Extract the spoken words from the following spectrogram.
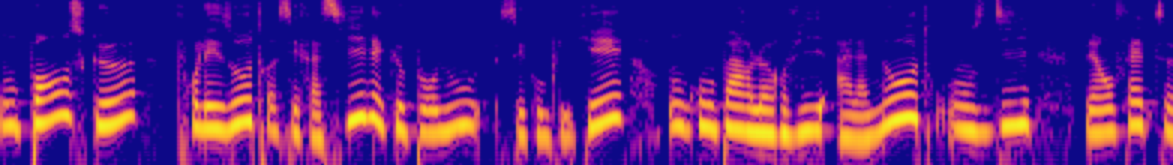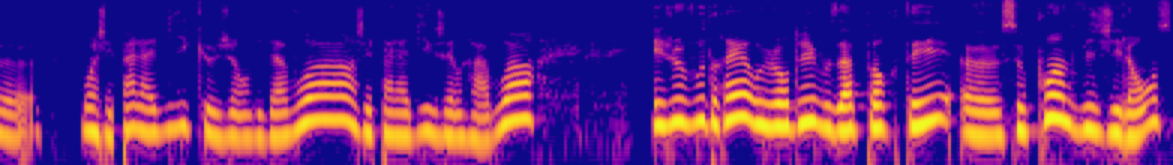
On pense que pour les autres, c'est facile et que pour nous, c'est compliqué. On compare leur vie à la nôtre. On se dit, mais en fait, euh, moi, j'ai pas la vie que j'ai envie d'avoir, j'ai pas la vie que j'aimerais avoir. Et je voudrais aujourd'hui vous apporter euh, ce point de vigilance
